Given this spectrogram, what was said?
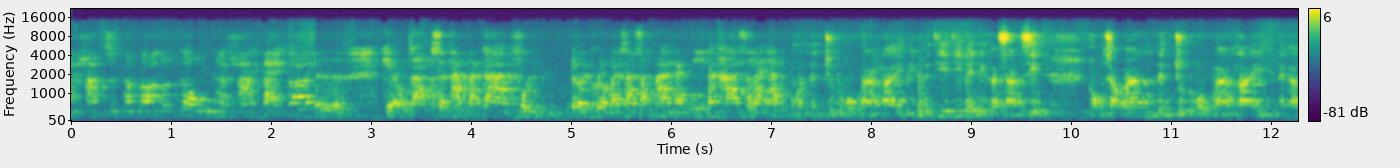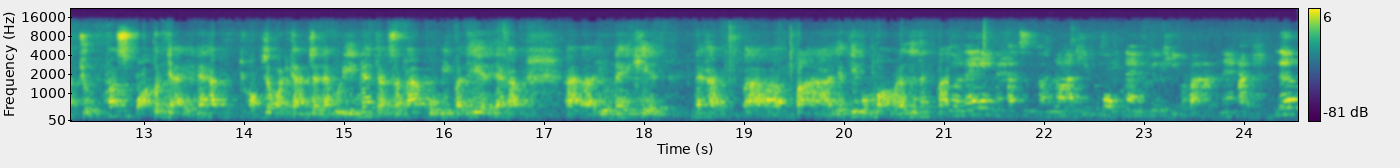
นะคะจุดความร้อนลดลงนะคะ แต่ก็เกี่ยวกับสถานการณ์ฝุ่น โดยกรมประชาสัมพันธ์ดังนี้นะคะ สไลด์ถัดจำนวน1.6 ล้านไร่มีพื้นที่ที่เป็นเอกสารสิทธิ์ของชาวบ้าน 1.6 ล้านไร่นะครับจุดฮอตสปอตส่วนใหญ่นะครับของจังหวัดกาญจนบุรีเนื่องจากสภาพภูมิประเทศนะครับออยู่ในเขตนะครับอ่าป่าอย่างที่ผมบอกแล้วคือทั้งป่าตัวเลขนะคะจุดความร้อนที่พบในพื้นที่ป่านะคะเริ่ม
